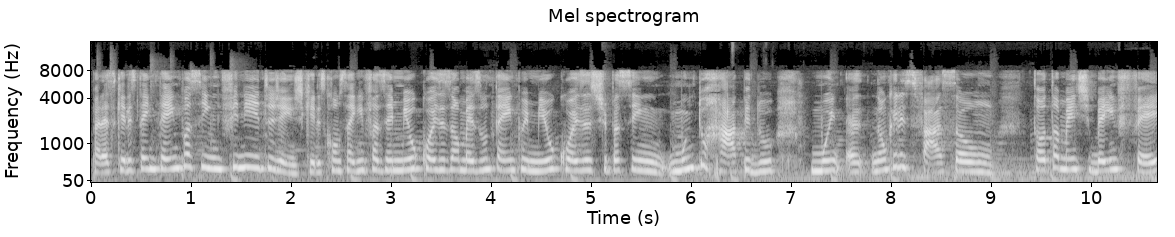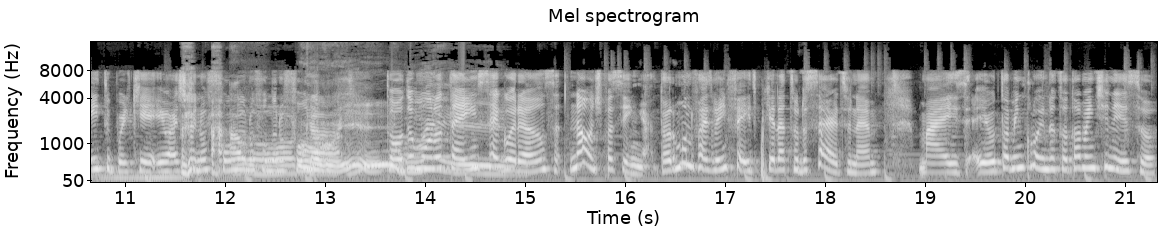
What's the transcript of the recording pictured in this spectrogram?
Parece que eles têm tempo, assim, infinito, gente. Que eles conseguem fazer mil coisas ao mesmo tempo e mil coisas, tipo assim, muito rápido. Muito, é, não que eles façam totalmente bem feito, porque eu acho que no fundo, no fundo, no fundo, todo mundo tem insegurança. Não, tipo assim, todo mundo faz bem feito porque dá tudo certo, né? Mas eu tô me incluindo totalmente nisso.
